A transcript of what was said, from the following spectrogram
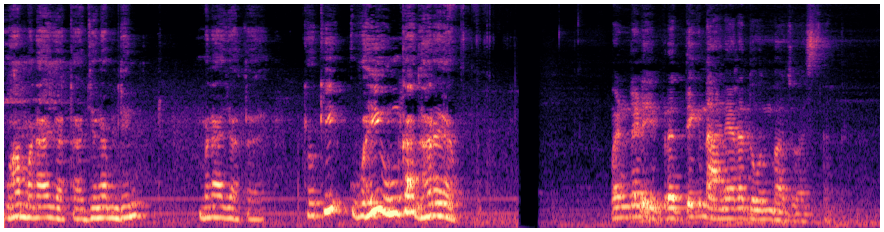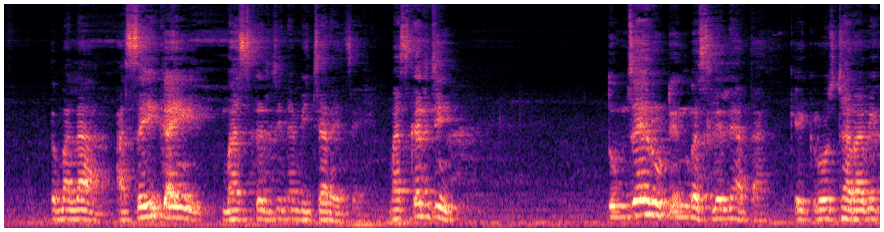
वहाँ मनाया जाता है जन्मदिन मनाया जाता है क्योंकि वही उनका घर है अब। मंडळी प्रत्येक नाण्याला दोन बाजू असतात. तर मला असंही काही भास्करजींना विचारायचं आहे भास्करजी तुमचं हे रुटीन बसलेले आता की एक रोज ठराविक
